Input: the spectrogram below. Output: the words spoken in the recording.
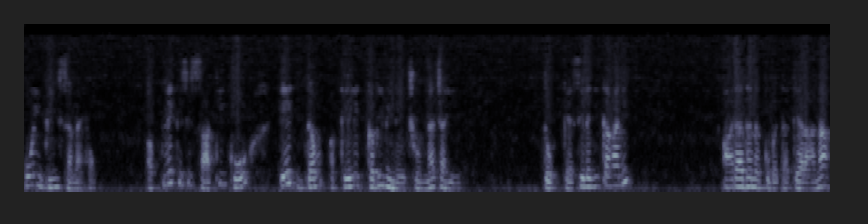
कोई भी समय हो, अपने किसी साथी को एकदम अकेले कभी भी नहीं छोड़ना चाहिए। तो कैसी लगी कहानी? आराधना को बता के ना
